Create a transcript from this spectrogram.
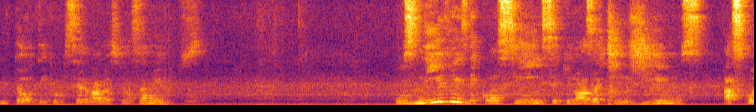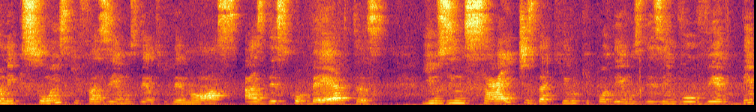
então eu tenho que observar meus pensamentos. Os níveis de consciência que nós atingimos, as conexões que fazemos dentro de nós, as descobertas e os insights daquilo que podemos desenvolver de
